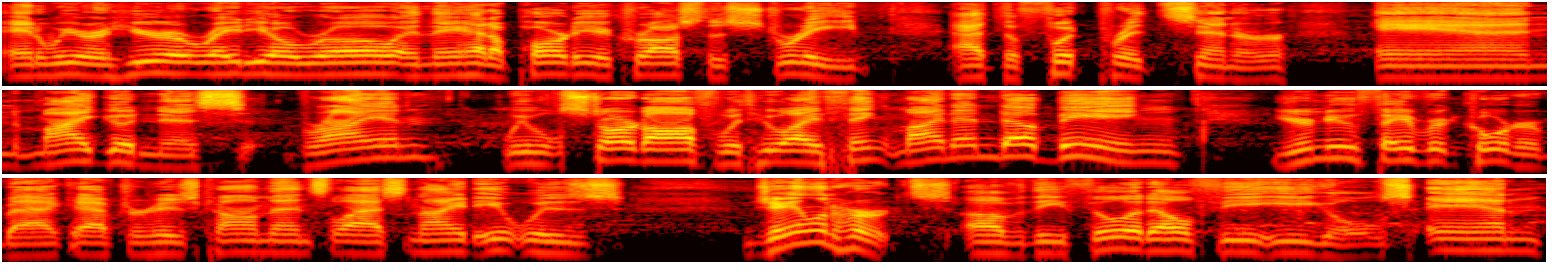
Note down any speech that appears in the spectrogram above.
and we were here at Radio Row, and they had a party across the street at the Footprint Center. And my goodness, Brian, we will start off with who I think might end up being your new favorite quarterback after his comments last night. It was Jalen Hurts of the Philadelphia Eagles. And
